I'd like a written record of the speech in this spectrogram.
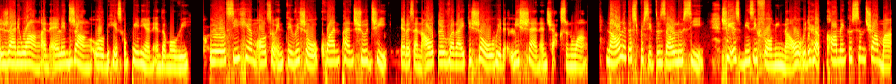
Johnny Wang and Ellen Zhang will be his companion in the movie. We will see him also in TV show Quan Pan Shuji it is an outdoor variety show with Li Shen and Jackson Wang. Now, let us proceed to Zhao Lusi. She is busy filming now with her upcoming costume drama,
